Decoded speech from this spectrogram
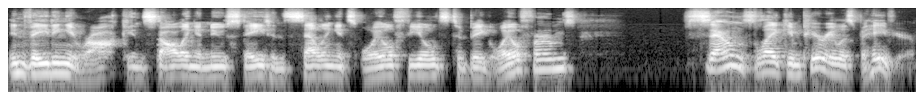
Invading Iraq, installing a new state, and selling its oil fields to big oil firms sounds like imperialist behavior.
